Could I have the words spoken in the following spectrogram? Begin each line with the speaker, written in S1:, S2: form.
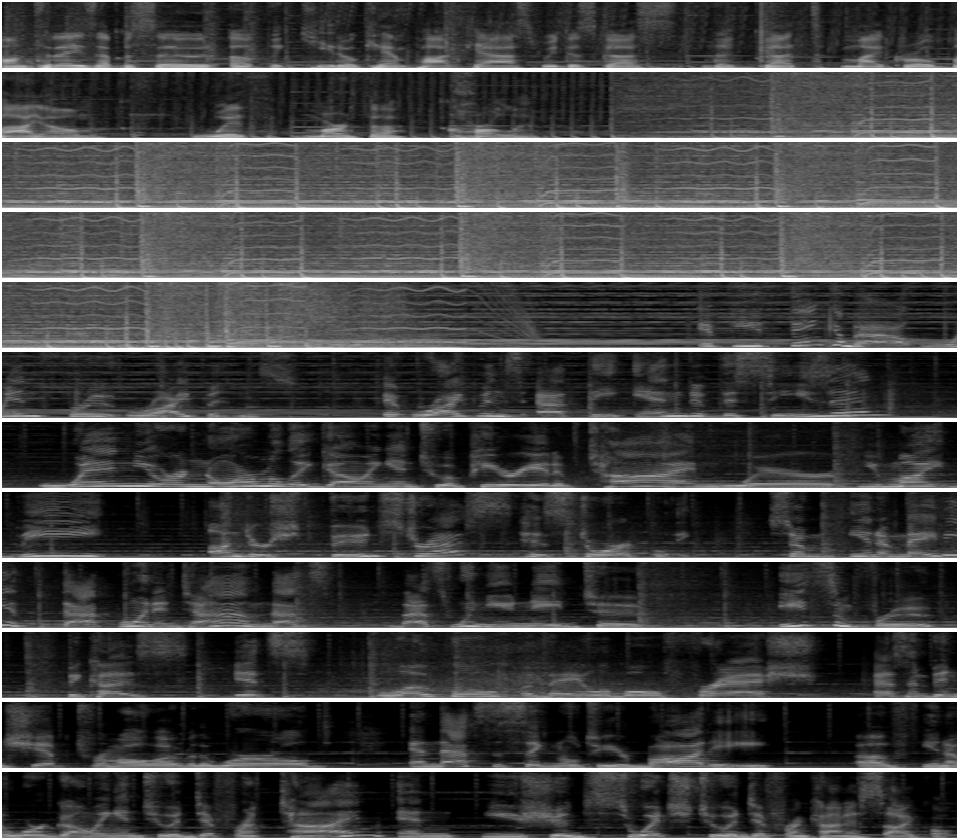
S1: On today's episode of the Keto Camp podcast, we discuss the gut microbiome with Martha Carlin.
S2: If you think about when fruit ripens, it ripens at the end of the season when you're normally going into a period of time where you might be under food stress historically. So, you know, maybe at that point in time, that's that's when you need to eat some fruit because it's local, available, fresh, hasn't been shipped from all over the world, and that's the signal to your body of, you know, we're going into a different time and you should switch to a different kind of cycle.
